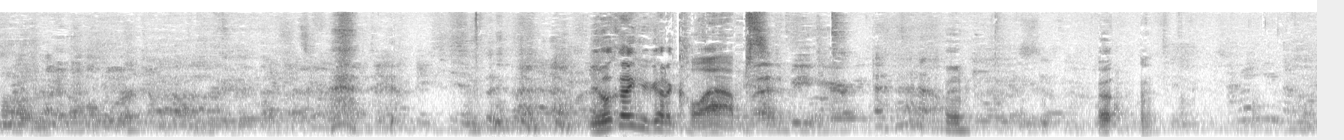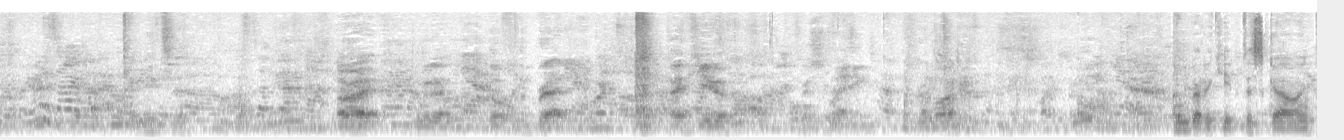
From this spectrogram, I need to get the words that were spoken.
will. I know my work. I'm going pretty good at that. You look like you're gonna collapse. Glad to be here. Oh, I need to. All right, I'm gonna go for the bread. Thank you, everyone. I'm gonna keep this going.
